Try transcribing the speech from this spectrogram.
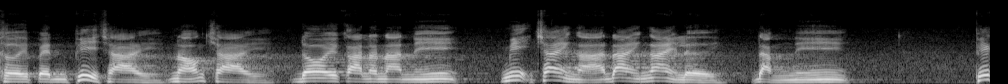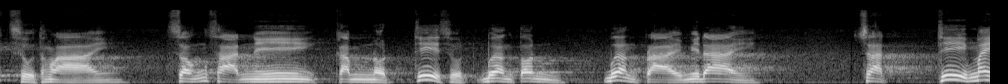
เคยเป็นพี่ชายน้องชาย โดยการละนานนี้ มิใช่หงาได้ง่ายเลย ดังนี้ภิกษุทั้งหลาย สงสารนี้กำหนดที่สุดเบื้องต้น เบื้องปลายไม่ได้ สัตว์ ที่ไม่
